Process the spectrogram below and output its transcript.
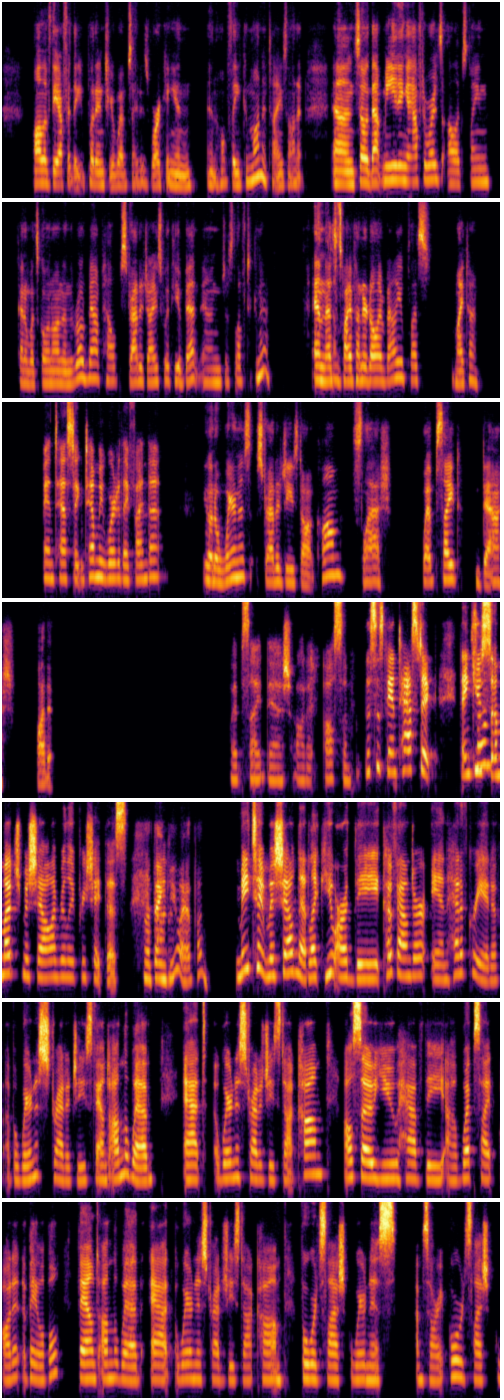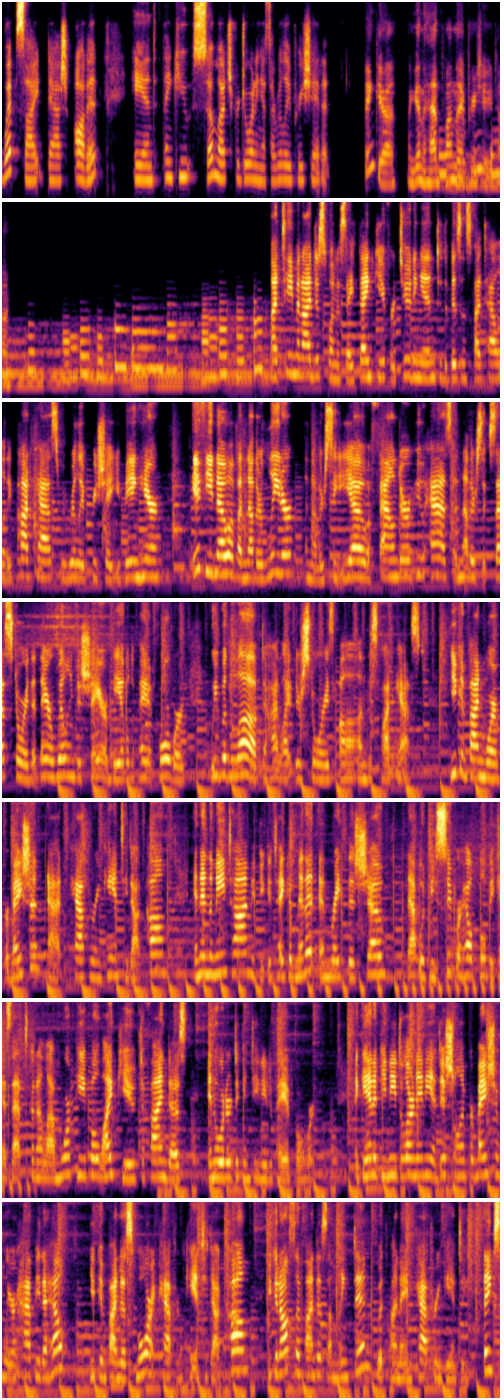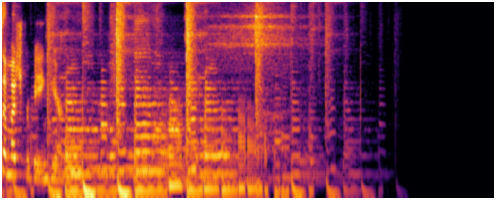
all of the effort that you put into your website is working and and hopefully you can monetize on it. And so that meeting afterwards i'll explain kind of what's going on in the roadmap help strategize with you a bit and just love to connect. And that's, that's a $500 value plus my time. Fantastic. Tell me where do they find that? You go to awarenessstrategies.com slash website dash audit website dash audit. Awesome. This is fantastic. Thank you so much, Michelle. I really appreciate this. Well, thank um, you. I had fun. Me too. Michelle Nedelec, you are the co founder and head of creative of Awareness Strategies, found on the web at awarenessstrategies.com. Also, you have the uh, website audit available, found on the web at awarenessstrategies.com forward slash awareness. I'm sorry, forward slash website dash audit. And thank you so much for joining us. I really appreciate it. Thank you. Again, I had fun. I appreciate your time. My team and I just want to say thank you for tuning in to the Business Vitality Podcast. We really appreciate you being here. If you know of another leader, another CEO, a founder who has another success story that they are willing to share and be able to pay it forward, we would love to highlight their stories on this podcast. You can find more information at catherinecantey.com. And in the meantime, if you could take a minute and rate this show, that would be super helpful because that's going to allow more people like you to find us in order to continue to pay it forward. Again, if you need to learn any additional information, we are happy to help. You can find us more at catherinecantey.com. You can also find us on LinkedIn with my name, Catherine Cantey. Thanks so much for being here.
